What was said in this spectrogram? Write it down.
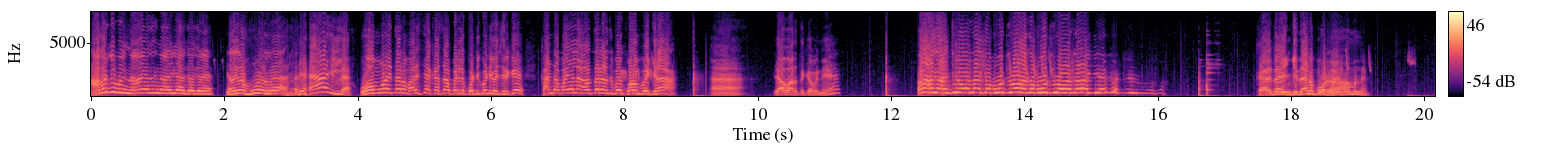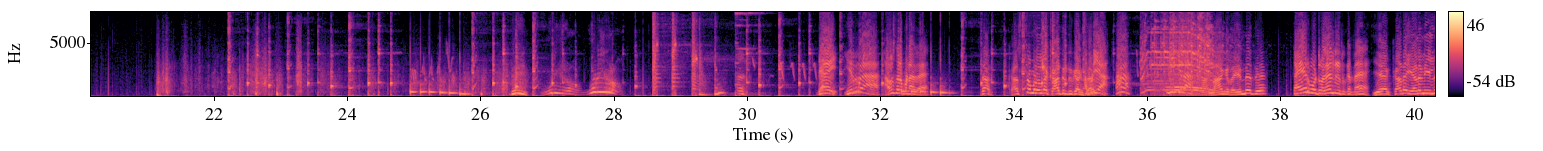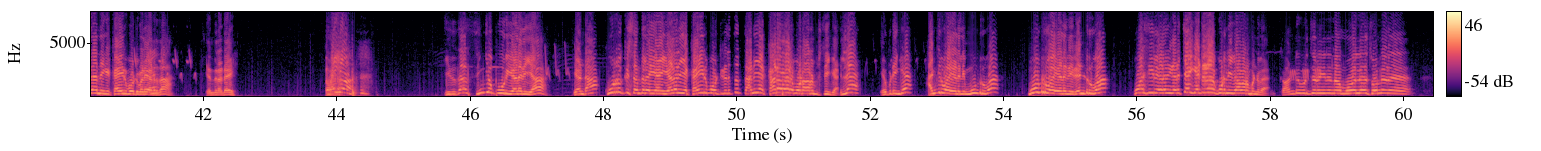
அவர்கிட்ட போய் நான் எதுக்கு நான் ஐடியா கேக்குறேன்? எனக்கு நான் மூளை இல்ல. ஏன் இல்ல? உன் மூளை தானே வரிசையா கசாப் கடையில கொட்டி கொட்டி வச்சிருக்கு. கண்ட பையெல்லாம் அதைத்தானே எடுத்து போய் குழம்பு வைக்கிறான். வியாபாரத்தை கவனி. அங்க அஞ்சு ரூபா அங்க மூட்டு ரூபா அங்க மூட்டு ரூபா. கடை இங்கதானே போடுறேன் ஆமாண்ணே. டேய் டேய் இருடா அவசரப்படாத. சார் கஸ்டமர் எல்லாம் காத்துட்டு இருக்காங்க சார். அப்படியா? ஆ, நீங்களா? ஆ, நாங்க தான் என்னது? கயிறு போட்டு விளையாண்டுட்டு இருக்கேன் என் கடை இளநில தான் நீங்க கயிறு போட்டு விளையாடுறதா? எந்திரா டேய். ஐயோ. இதுதான் சிங்கப்பூர் இளநியா? ஏண்டா குறுக்கு சந்தில என் இளநிய கயிறு போட்டு இழுத்து தனியா கடை வேற போட ஆரம்பிச்சிட்டீங்க. இல்ல எப்படிங்க? அஞ்சு ரூபாய் இளநி மூன்று ரூபா மூன்று ரூபாய் இளநி ரெண்டு ரூபா ஓசியில் இளநி கிடைச்சா எட்டனா கூட நீ வியாபாரம் பண்ணுவேன் கண்டுபிடிச்சிருக்கீங்கன்னு நான் முதல்ல சொன்னேனே.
